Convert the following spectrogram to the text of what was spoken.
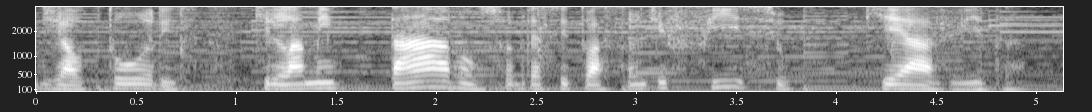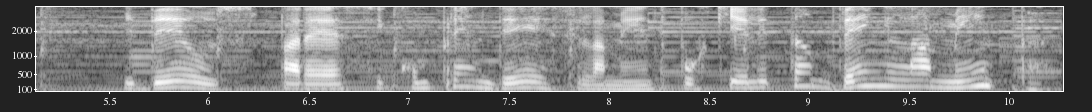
de autores que lamentavam sobre a situação difícil que é a vida. E Deus parece compreender esse lamento, porque ele também lamenta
